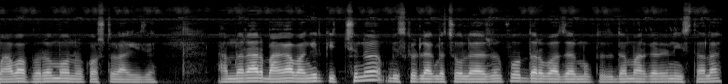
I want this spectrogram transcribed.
মা বাপেরও মনের কষ্ট লাগিছে। আপনারা আর ভাঙা ভাঙির কিচ্ছু না, বিস্কুট লাগলে চলে আসবেন পোদ্দার বাজার মুক্তিযোদ্ধা মার্কেটের নিচতলায়।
